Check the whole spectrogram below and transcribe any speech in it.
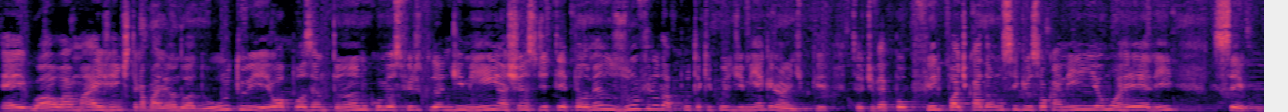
é igual a mais gente trabalhando adulto e eu aposentando com meus filhos cuidando de mim. A chance de ter pelo menos um filho da puta que cuide de mim é grande, porque se eu tiver pouco filho, pode cada um seguir o seu caminho e eu morrer ali seco.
